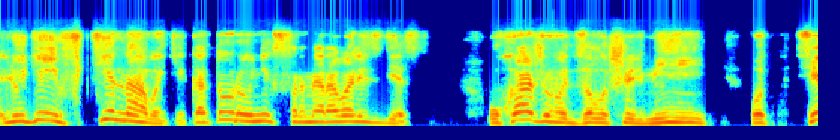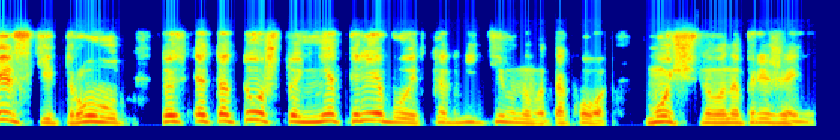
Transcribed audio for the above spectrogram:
людей в те навыки, которые у них сформировались с детства. Ухаживать за лошадьми, вот сельский труд. То есть это то, что не требует когнитивного такого мощного напряжения.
